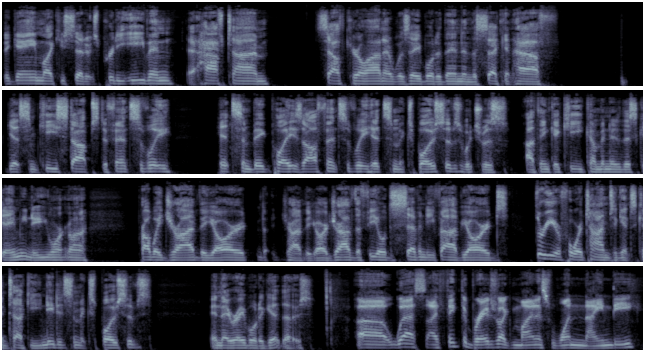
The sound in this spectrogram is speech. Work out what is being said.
the game, like you said, it was pretty even at halftime. South Carolina was able to then in the second half get some key stops defensively, hit some big plays offensively, hit some explosives, which was I think a key coming into this game. You knew you weren't going to probably drive the yard, drive the yard, drive the field 75 yards three or four times against Kentucky. You needed some explosives, and they were able to get those. Uh, Wes, I think the Braves are like minus 190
